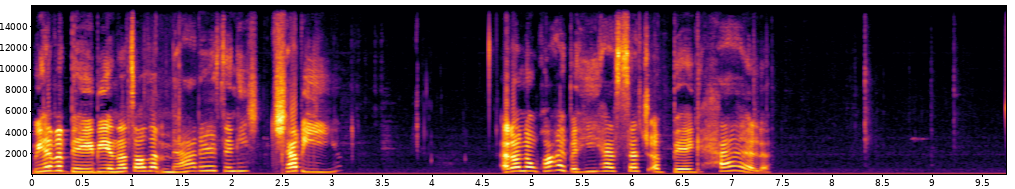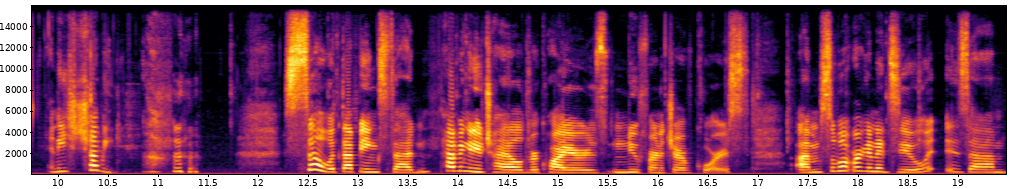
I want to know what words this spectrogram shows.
We have a baby, and that's all that matters, and he's chubby. I don't know why, but he has such a big head. And he's chubby. so, with that being said, having a new child requires new furniture, of course. Um, so what we're going to do is um,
